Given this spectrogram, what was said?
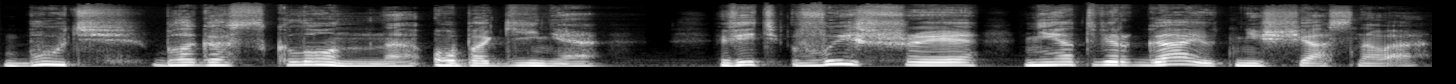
«Будь благосклонна, о богиня, ведь высшие не отвергают несчастного.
